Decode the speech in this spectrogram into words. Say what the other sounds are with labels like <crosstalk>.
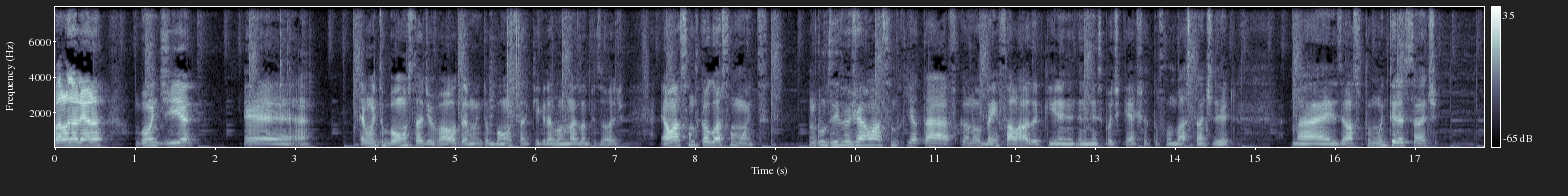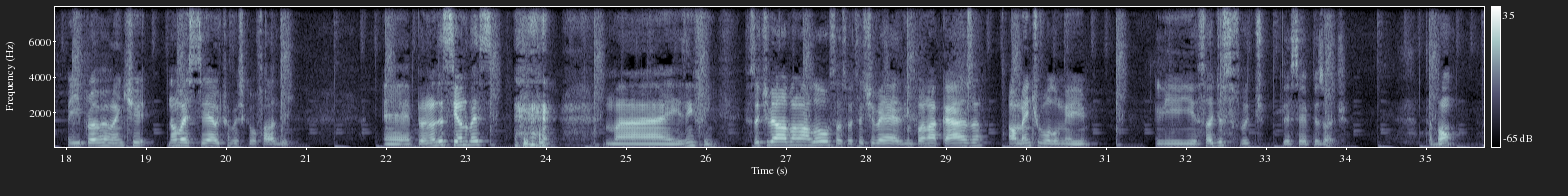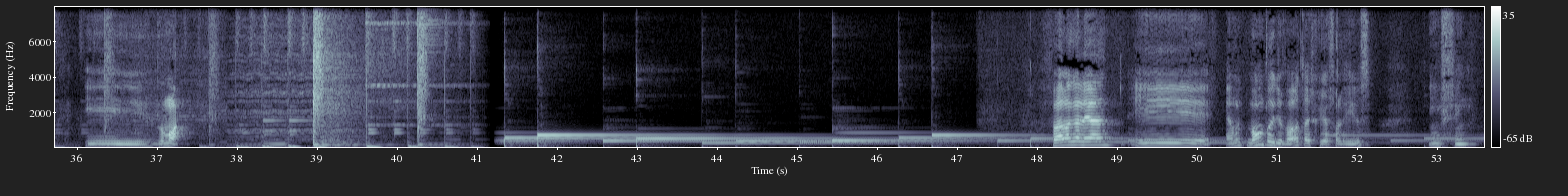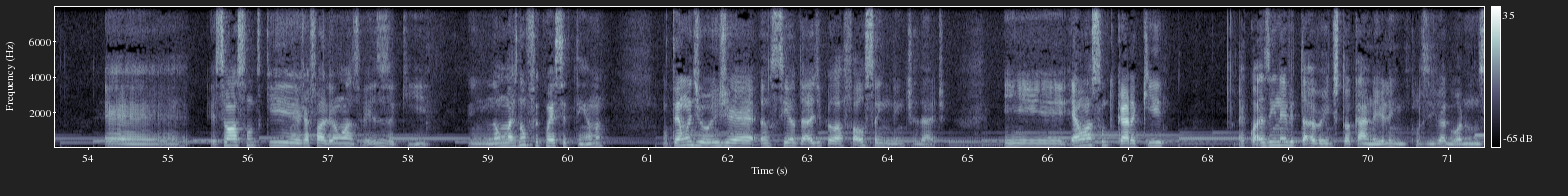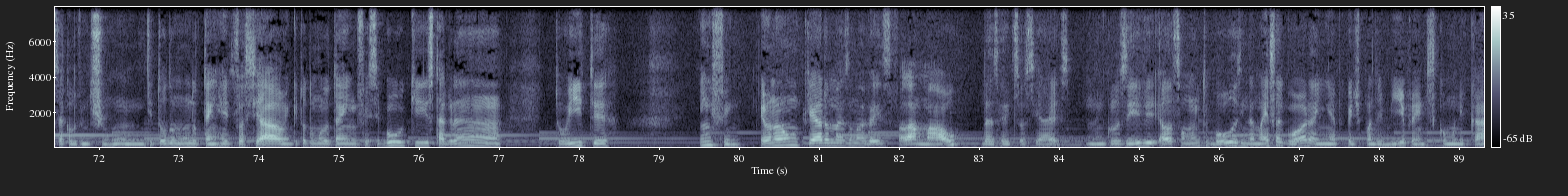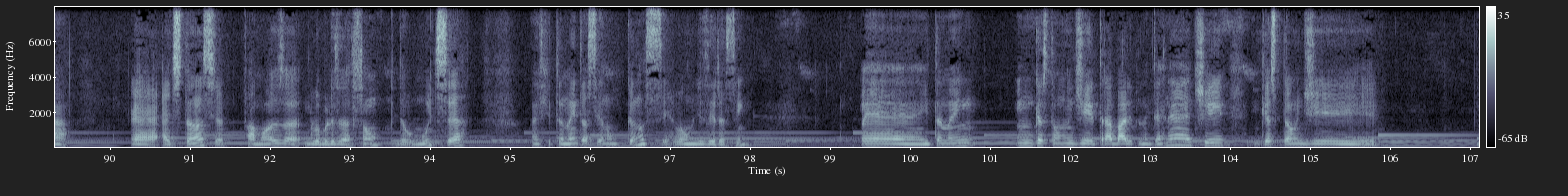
Fala galera, bom dia. É... é muito bom estar de volta, é muito bom estar aqui gravando mais um episódio. É um assunto que eu gosto muito. Inclusive já é um assunto que já tá ficando bem falado aqui nesse podcast, eu tô falando bastante dele. Mas é um assunto muito interessante e provavelmente não vai ser a última vez que eu vou falar dele. É, pelo menos esse ano vai ser. <laughs> Mas enfim, se você estiver lavando a louça, se você estiver limpando a casa, aumente o volume aí e só desfrute desse episódio. Tá bom? E vamos lá. Fala galera, e é muito bom estar de volta, acho que eu já falei isso. Enfim, é... esse é um assunto que eu já falei umas vezes aqui não, mas não foi com esse tema. O tema de hoje é ansiedade pela falsa identidade. E é um assunto, cara, que é quase inevitável a gente tocar nele, inclusive agora no século XXI, em que todo mundo tem rede social, em que todo mundo tem Facebook, Instagram, Twitter, enfim. Eu não quero mais uma vez falar mal das redes sociais. Inclusive, elas são muito boas, ainda mais agora, em época de pandemia, para a gente se comunicar é, à distância, famosa globalização, que deu muito certo, mas que também está sendo um câncer, vamos dizer assim. É, e também em questão de trabalho pela internet, em questão de,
